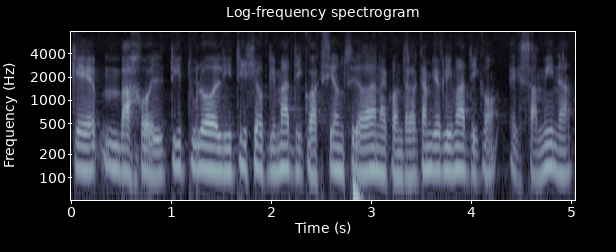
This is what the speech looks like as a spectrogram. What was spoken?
que bajo el título Litigio Climático, Acción Ciudadana contra el Cambio Climático, examina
